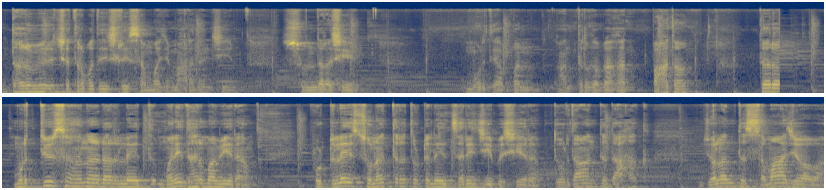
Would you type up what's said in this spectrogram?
धर्मवीर छत्रपती श्री संभाजी महाराजांची सुंदर अशी मूर्ती आपण अंतर्गत भागात पाहत आहोत. मृत्यूसह न डरलेत मणिधर्मवीर. फुटले सुनत्र तुटले जरी जीभ दुर्दांत दाहक ज्वलंत समाज व्हावा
